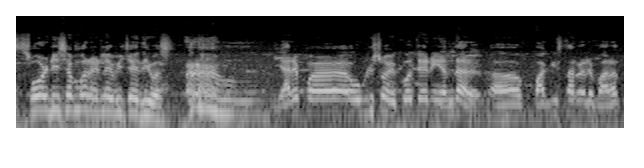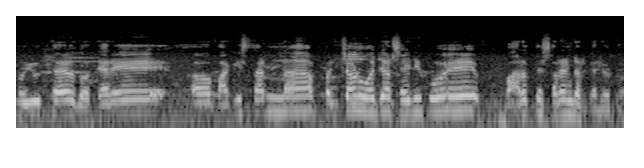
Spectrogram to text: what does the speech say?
સોળ ડિસેમ્બર એટલે વિજય દિવસ. જ્યારે પણ ઓગણીસો એકોતેરની અંદર પાકિસ્તાન અને ભારતનો યુદ્ધ થયો હતો, ત્યારે પાકિસ્તાનના પંચાણું હજાર સૈનિકોએ ભારતને સરેન્ડર કર્યો હતો.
